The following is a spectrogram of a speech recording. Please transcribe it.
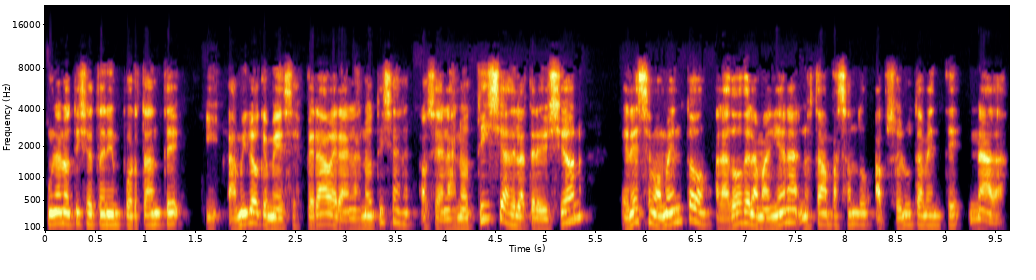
una noticia tan importante y a mí lo que me desesperaba era en las noticias, o sea, en las noticias de la televisión, en ese momento, a las 2 de la mañana, no estaban pasando absolutamente nada.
